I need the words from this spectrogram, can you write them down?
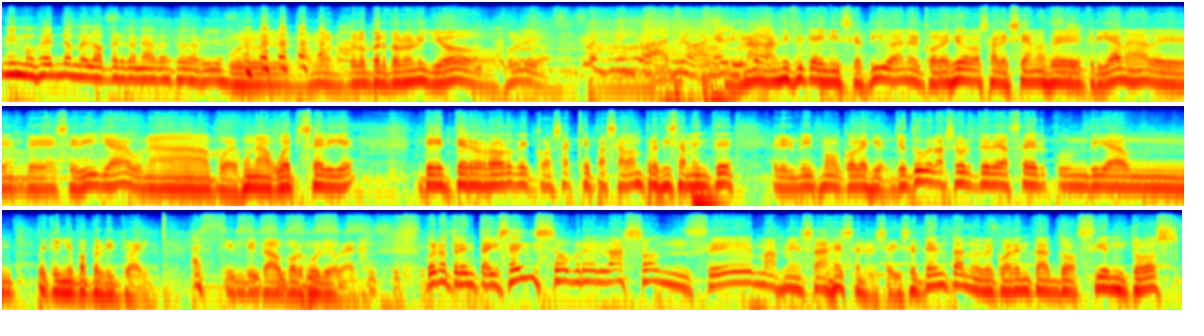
Mi mujer no me lo ha perdonado todavía. Uy, uy, uy, vamos, no te lo perdono ni yo, Julio. Con 5 años, Angelito. Una magnífica iniciativa en el Colegio de los Salesianos de Triana, de, de Sevilla, una pues una web serie de terror de cosas que pasaban precisamente en el mismo colegio. Yo tuve la suerte de hacer un día un pequeño papelito ahí, Ah, sí, invitado sí, por sí, Julio Vera. Bueno, 36 sobre las 11, más mensajes en el 670, 940, 200.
